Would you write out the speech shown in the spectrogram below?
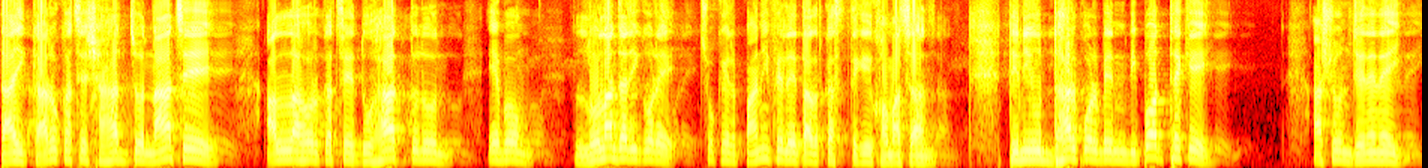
তাই কারও কাছে সাহায্য না চেয়ে আল্লাহর কাছে দুহাত তুলুন এবং লোনা জারি করে চোখের পানি ফেলে তার কাছ থেকে ক্ষমা চান। তিনি উদ্ধার করবেন বিপদ থেকে। আসুন জেনে নেই,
